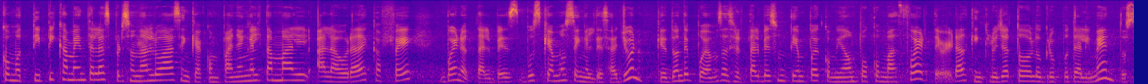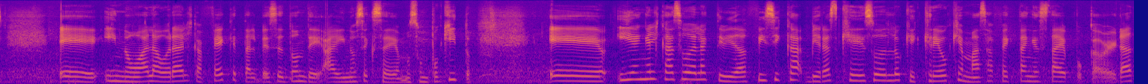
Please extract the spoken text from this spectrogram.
como típicamente las personas lo hacen, que acompañan el tamal a la hora de café, bueno, tal vez busquemos en el desayuno, que es donde podemos hacer tal vez un tiempo de comida un poco más fuerte, ¿verdad? Que incluya todos los grupos de alimentos eh, y no a la hora del café, que tal vez es donde ahí nos excedemos un poquito. Eh, y en el caso de la actividad física, vieras que eso es lo que creo que más afecta en esta época, ¿verdad?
